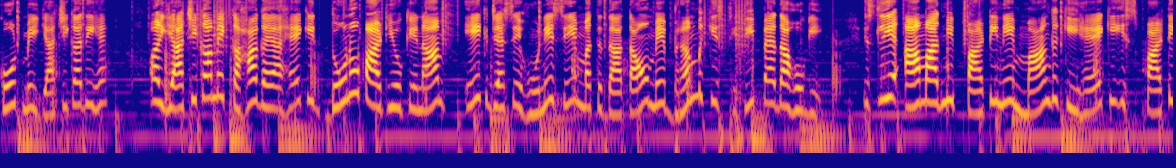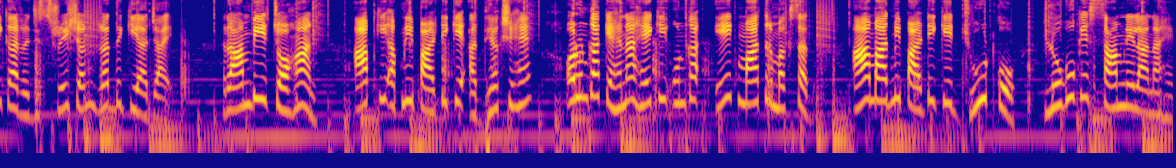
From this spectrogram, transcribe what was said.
कोर्ट में याचिका दी है और याचिका में कहा गया है कि दोनों पार्टियों के नाम एक जैसे होने से मतदाताओं में भ्रम की स्थिति पैदा होगी। इसलिए आम आदमी पार्टी ने मांग की है कि इस पार्टी का रजिस्ट्रेशन रद्द किया जाए। रामबीर चौहान आपकी अपनी पार्टी के अध्यक्ष हैं और उनका कहना है कि उनका एकमात्र मकसद आम आदमी पार्टी के झूठ को लोगों के सामने लाना है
